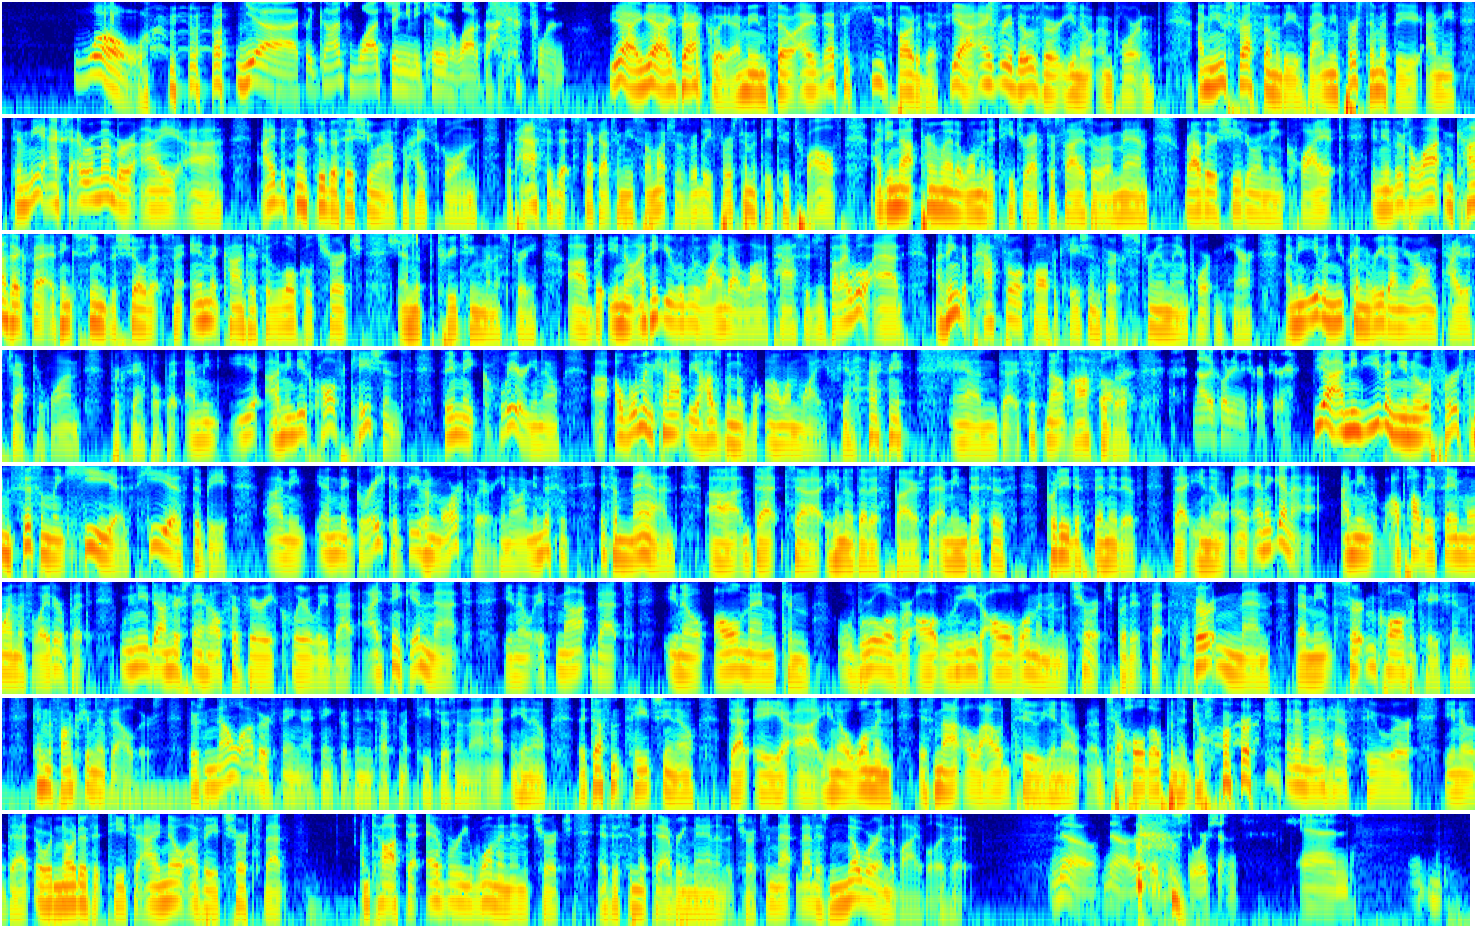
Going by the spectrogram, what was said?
Whoa. yeah, it's like God's watching and he cares a lot about this one. Yeah, yeah, exactly. I mean, so I that's a huge part of this. Yeah, I agree. Those are you know important. I mean, you stress some of these, but I mean, First Timothy. I mean, to me, actually, I remember I uh, I had to think through this issue when I was in high school, and the passage that stuck out to me so much was really 1 Timothy 2.12. I do not permit a woman to teach or exercise over a man, rather she to remain quiet. And you know, there's a lot in context that I think seems to show that in the context of the local church and the preaching ministry. Uh, but, you know, I think you really lined out a lot of passages, but I will add, I think that pastoral qualifications are extremely important here. I mean, even you can read on your own Titus chapter 1, for example, but I mean, yeah, I mean, these qualifications, they make clear, you know, uh, a woman cannot be a husband of uh, one wife. You know what I mean? And uh, it's just not possible. Well, not according to scripture. Yeah, I mean, even you know, first consistently, he is, he is to be. I mean, in the Greek, it's even more clear. You know, I mean, this is it's a man uh, that uh, you know that aspires. That I mean, this is pretty definitive. That you know, and, and again. I, I mean, I'll probably say more on this later, but we need to understand also very clearly that I think in that, you know, it's not that you know, all men can rule over all, lead all women in the church, but it's that certain men that meet certain qualifications can function as elders. There's no other thing I think that the New Testament teaches in that. I, you know, it doesn't teach, you know, that a, uh, you know, a woman is not allowed to, you know, to hold open a door and a man has to, or, you know, that, or nor does it teach. I know of a church that and taught that every woman in the church is to submit to every man in the church. And that, that is nowhere in the Bible, is it? No, no, that's a distortion. And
